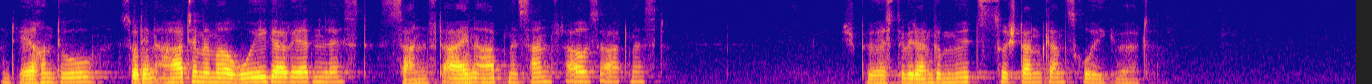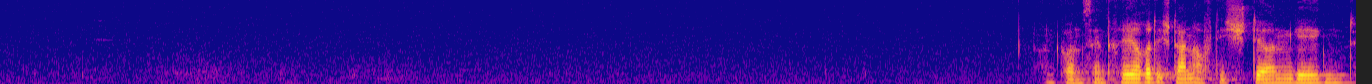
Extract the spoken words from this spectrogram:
Und während du so den Atem immer ruhiger werden lässt, sanft einatmest, sanft ausatmest, spürst du, wie dein Gemütszustand ganz ruhig wird. Und konzentriere dich dann auf die Stirngegend.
